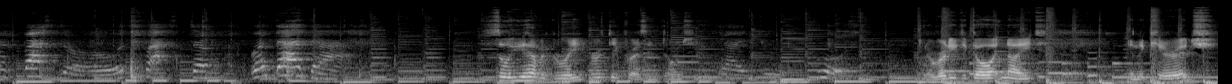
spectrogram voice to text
it's faster. It's faster. With Dada. So you have a great birthday present, don't you? You're ready to go at night in the carriage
